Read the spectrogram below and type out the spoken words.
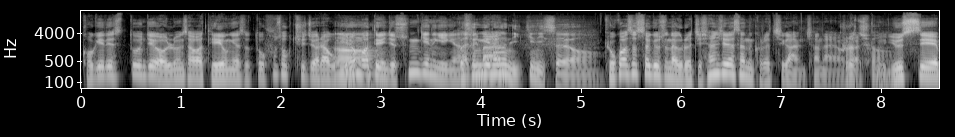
거기에 대해서 또 이제 언론사가 대응해서 또 후속 취재하고 어. 이런 것들이 이제 순기능이긴 그 하지만 순기능은 있긴 있어요. 교과서 교수나 그렇지 현실에서는 그렇지가 않잖아요. 그렇죠. 그러니까 그 뉴스에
